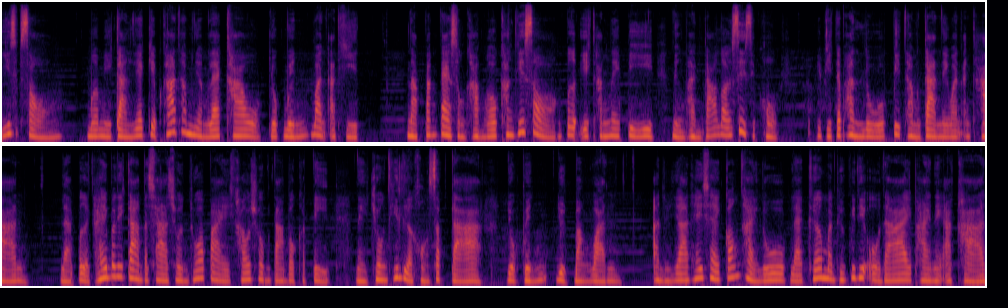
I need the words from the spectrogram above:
1922 เมื่อมีการเรียกเก็บค่าธรรมเนียมแรกเข้ายกเว้นวันอาทิตย์ นับตั้งแต่สงครามโลกครั้งที่ 2 เปิดอีกครั้งในปี 1946 พิพิธภัณฑ์ลูฟปิดทำการในวันอังคาร และเปิดให้บริการประชาชนทั่วไปเข้าชมตามปกติ ในช่วงที่เหลือของสัปดาห์ ยกเว้นหยุดบางวัน อนุญาตให้ใช้กล้องถ่ายรูปและเครื่องบันทึกวิดีโอได้ภายในอาคาร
